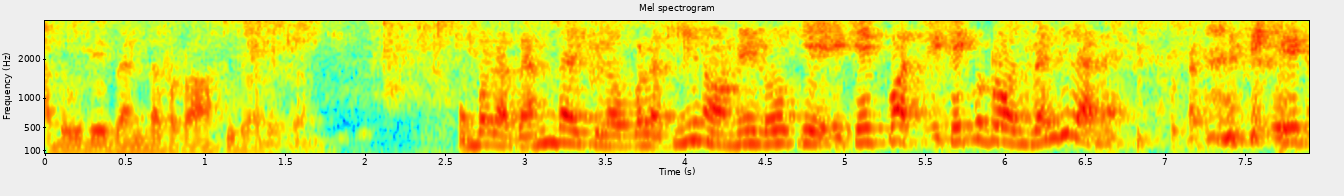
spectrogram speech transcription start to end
අද උදේ බැන්දපට ආශිර්වාද කරනවා. උඹලා බැන්දයි කියලා උඹලා කියනවා මේ ලෝකේ එකෙක්වත් එකෙකුටවත් බැඳිලා නැහැ. ඒක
